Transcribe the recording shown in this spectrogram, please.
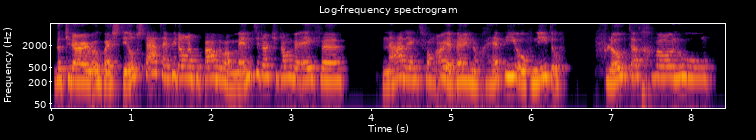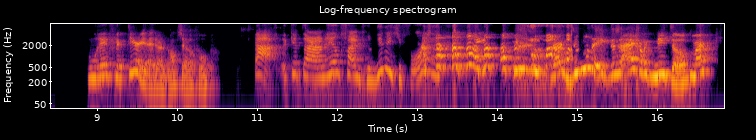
dat je daar ook bij stilstaat. Heb je dan op bepaalde momenten dat je dan weer even nadenkt van, oh ja, ben ik nog happy of niet? Of floot dat gewoon? Hoe, hoe reflecteer jij daar dan zelf op? ja, ik heb daar een heel fijn vriendinnetje voor. Daar doelde ik dus eigenlijk niet op, maar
